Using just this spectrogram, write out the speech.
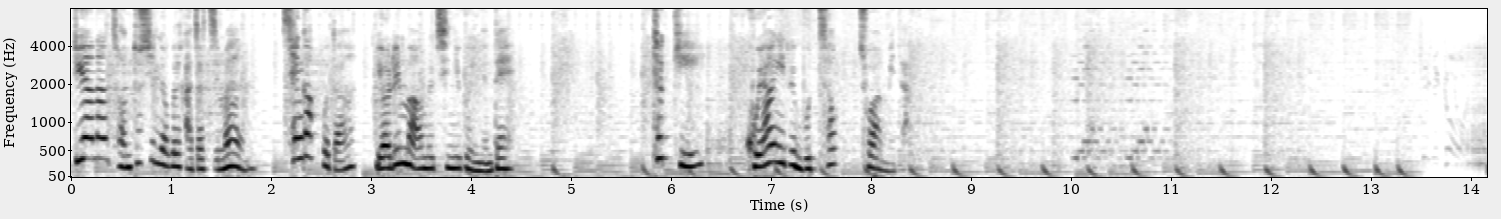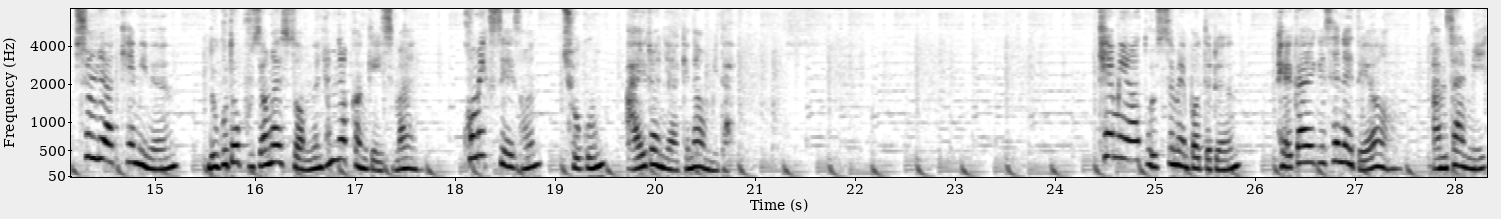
뛰어난 전투 실력을 가졌지만 생각보다 여린 마음을 지니고 있는데 특히 고양이를 무척 좋아합니다. 출리와 케미는 누구도 부정할 수 없는 협력 관계이지만 코믹스에선 조금 아이러니하게 나옵니다. 케미와 돌스 멤버들은 베가에게 세뇌되어 암살 및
